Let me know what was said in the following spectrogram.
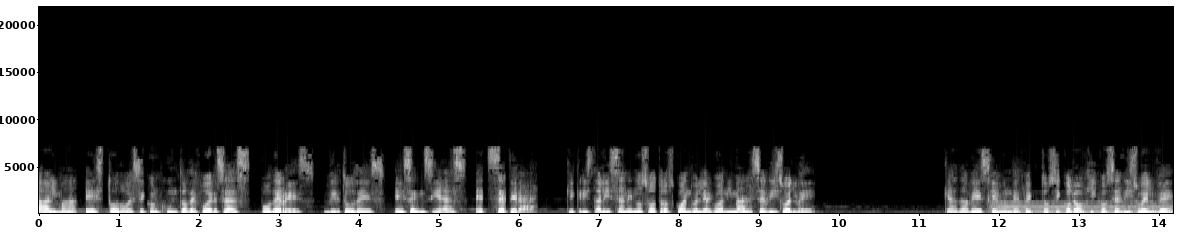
Alma, es todo ese conjunto de fuerzas, poderes, virtudes, esencias, etc. que cristalizan en nosotros cuando el ego animal se disuelve. Cada vez que un defecto psicológico se disuelve,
